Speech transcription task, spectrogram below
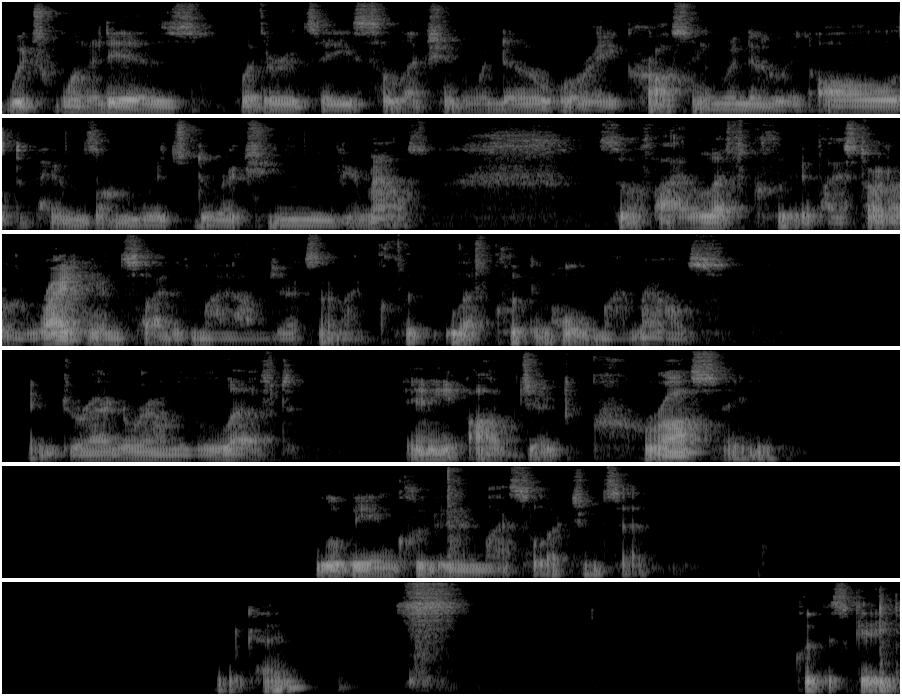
which one it is, whether it's a selection window or a crossing window, it all depends on which direction you move your mouse. So if I left click, if I start on the right hand side of my objects and I click left click and hold my mouse and drag around to the left, any object crossing will be included in my selection set. Okay. Click escape.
